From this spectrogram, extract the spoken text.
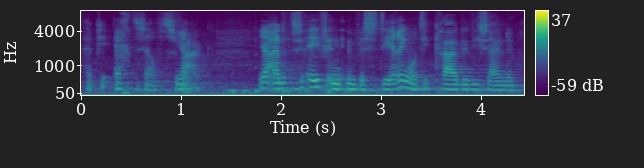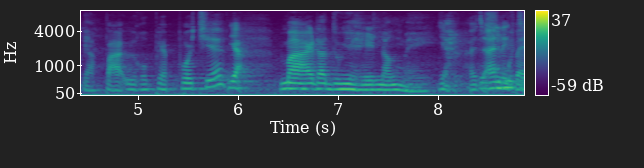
heb je echt dezelfde smaak. ja, en het is even een investering, want die kruiden die zijn een ja, paar euro per potje. Ja, Maar daar doe je heel lang mee. ja Dus uiteindelijk moet ben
